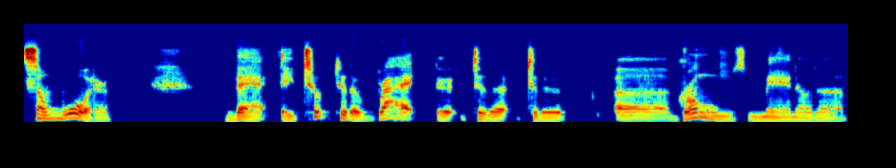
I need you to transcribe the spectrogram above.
some water that they took to the bride, to, to the to the uh groomsman or the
